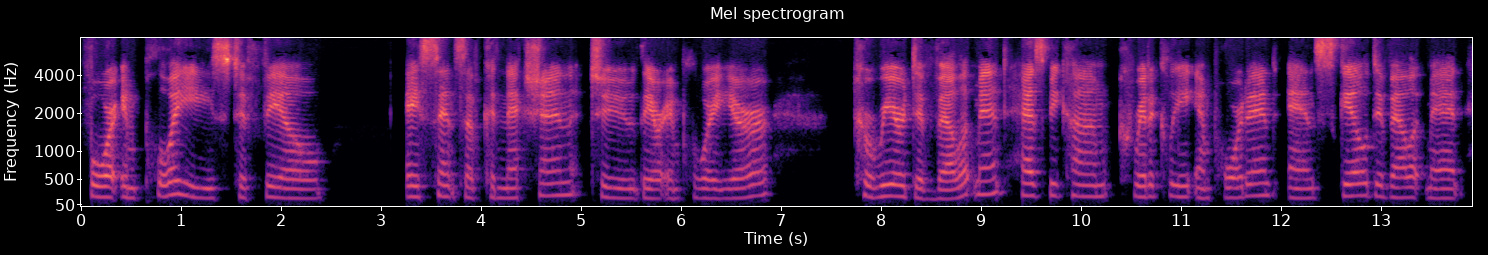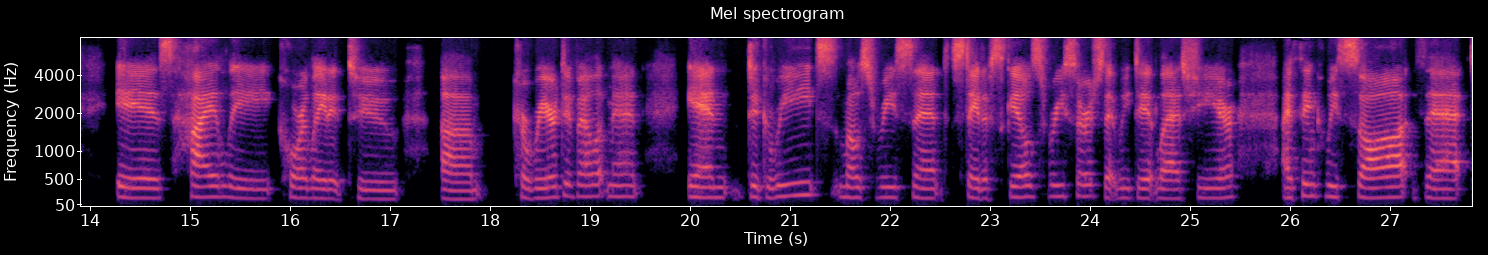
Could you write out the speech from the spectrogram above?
for employees to feel a sense of connection to their employer, career development has become critically important, and skill development is highly correlated to um, career development. In Degreed's most recent state of skills research that we did last year, I think we saw that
